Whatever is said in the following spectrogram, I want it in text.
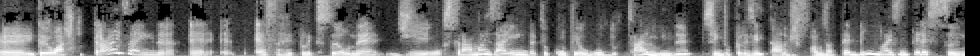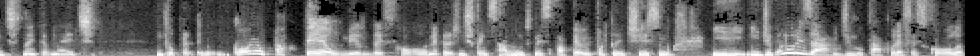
É, então, eu acho que traz ainda é, essa reflexão, né? De mostrar mais ainda que o conteúdo está aí, né? Sendo apresentado de formas até bem mais interessantes na internet. Então, qual é o papel mesmo da escola? Né? Para a gente pensar muito nesse papel importantíssimo e, e, de valorizar, de lutar por essa escola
